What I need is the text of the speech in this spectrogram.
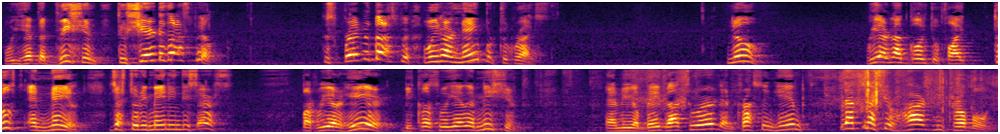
we have that vision to share the gospel, to spread the gospel with our neighbor to Christ. No, we are not going to fight tooth and nail just to remain in this earth. But we are here because we have a mission. And we obey God's word and trust in Him. Let not your heart be troubled.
